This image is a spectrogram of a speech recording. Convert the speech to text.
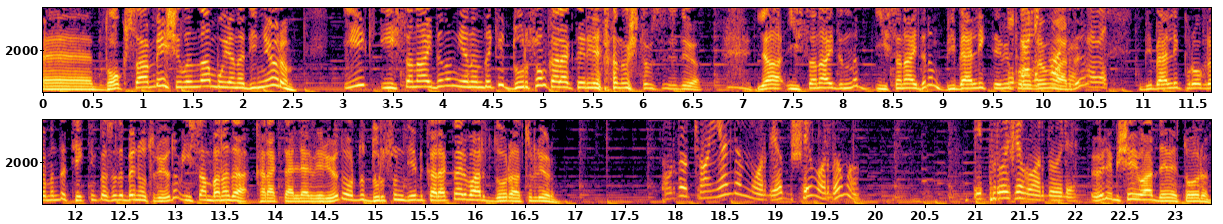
Ee, 95 yılından bu yana dinliyorum. İlk İhsan Aydın'ın yanındaki Dursun karakteriyle tanımıştım sizi diyor. Ya İhsan Aydın'la İhsan Aydın'ın Biberlik diye bir Biberlik programı vardı, vardı. evet. Biberlik programında teknik masada ben oturuyordum. İhsan bana da karakterler veriyordu. Orada Dursun diye bir karakter vardı doğru hatırlıyorum. Orada Tanyel de mi vardı ya? Bir şey vardı ama. Bir proje vardı öyle. Öyle bir şey vardı evet doğru.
